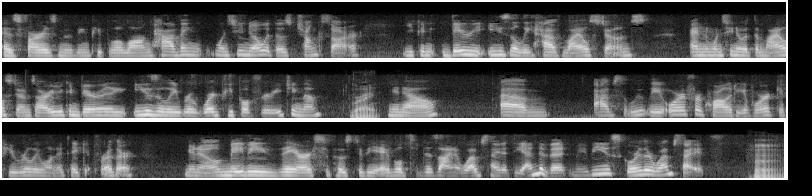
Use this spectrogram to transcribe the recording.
As far as moving people along, having once you know what those chunks are, you can very easily have milestones. And once you know what the milestones are, you can very easily reward people for reaching them. Right. You know, um, absolutely. Or for quality of work, if you really want to take it further. You know, maybe they are supposed to be able to design a website at the end of it. Maybe you score their websites. Hmm.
